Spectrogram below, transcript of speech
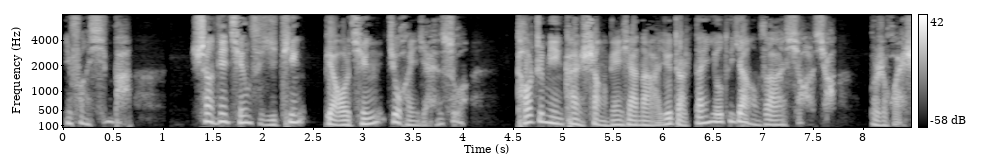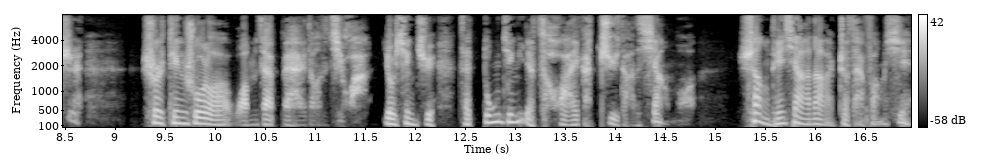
你放心吧。上天晴子一听，表情就很严肃。陶志明看上天下那有点担忧的样子，笑了笑，不是坏事。说是听说了我们在北海道的计划，有兴趣在东京也策划一个巨大的项目。上天下那这才放心。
